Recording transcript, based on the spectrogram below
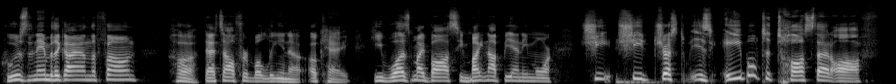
Who's the name of the guy on the phone? Huh, that's Alfred Molina. Okay. He was my boss. He might not be anymore. She she just is able to toss that off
